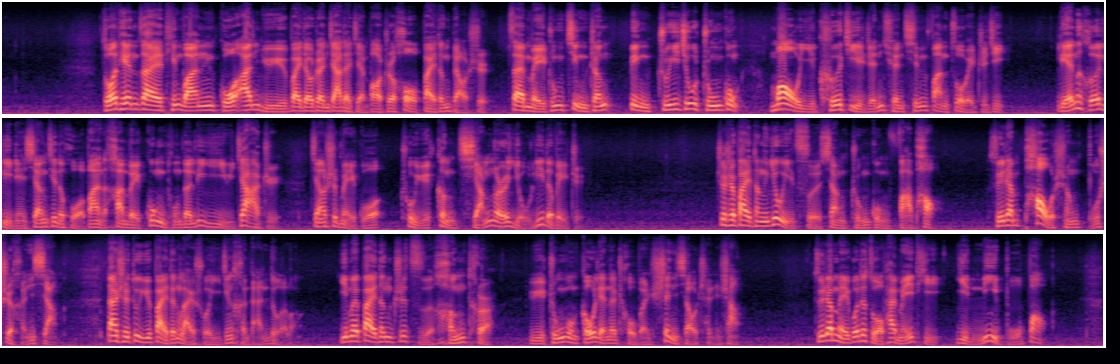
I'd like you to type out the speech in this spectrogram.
昨天在听完国安与外交专家的简报之后，拜登表示，在美中竞争并追究中共贸易、科技、人权侵犯作为之际，联合理念相近的伙伴捍卫共同的利益与价值，将使美国处于更强而有力的位置。这是拜登又一次向中共发炮，虽然炮声不是很响，但是对于拜登来说已经很难得了，因为拜登之子亨特与中共勾连的丑闻甚嚣尘上。虽然美国的左派媒体隐匿不报，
